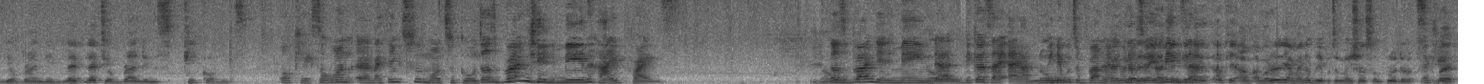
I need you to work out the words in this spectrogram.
your branding. Let let your branding speak of it. Okay. So one, um, I think two more to go. Does branding mean high price? No. Does branding mean No. that because I, I have No, been able to brand my product, so it I means that a- okay, I'm, I'm already. I might not be able to mention some products, Okay. but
